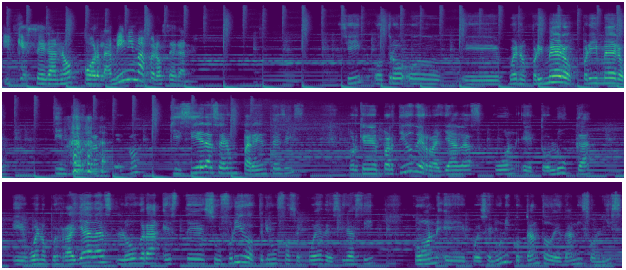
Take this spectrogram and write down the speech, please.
y que se ganó por la mínima, pero se ganó. Sí, otro, eh, bueno, primero, primero, importante, ¿no? Quisiera hacer un paréntesis, porque en el partido de Rayadas con eh, Toluca, eh, bueno, pues Rayadas logra este sufrido triunfo, se puede decir así, con eh, pues el único tanto de Dani Solís.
